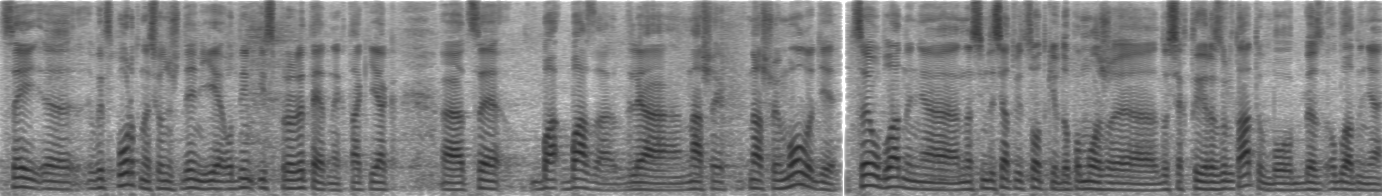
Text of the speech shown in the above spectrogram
Цей е, вид спорту на сьогоднішній день є одним із пріоритетних, так як е, це база для нашої, нашої молоді. Це обладнання на 70% допоможе досягти результату, бо без обладнання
